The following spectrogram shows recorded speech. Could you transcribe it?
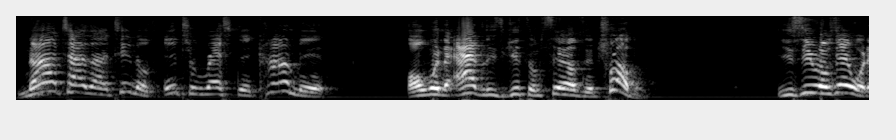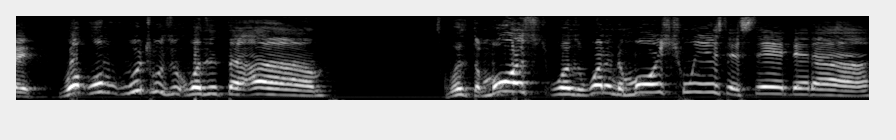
nine times out of ten, those interesting comments are when the athletes get themselves in trouble. You see what I'm saying? Where they, what, what, which was was it the um was the Morris was one of the Morris twins that said that uh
